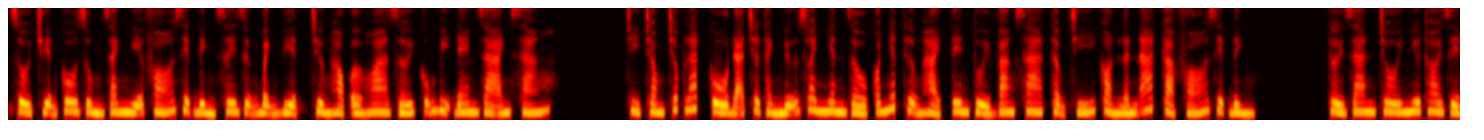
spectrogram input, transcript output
rồi chuyện cô dùng danh nghĩa Phó Diệp Đình xây dựng bệnh viện, trường học ở hoa giới cũng bị đem ra ánh sáng. Chỉ trong chốc lát cô đã trở thành nữ doanh nhân giàu có nhất Thượng Hải tên tuổi vang xa thậm chí còn lấn át cả Phó Diệp Đình. Thời gian trôi như thoi dệt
